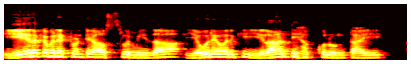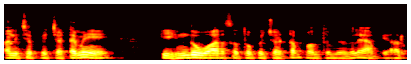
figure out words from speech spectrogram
ఏ రకమైనటువంటి ఆస్తుల మీద ఎవరెవరికి ఎలాంటి హక్కులు ఉంటాయి? అని చెప్పే చట్టమే ఈ హిందూ వారసత్వపు చట్టం పంతొమ్మిది వందల యాభై ఆరు.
